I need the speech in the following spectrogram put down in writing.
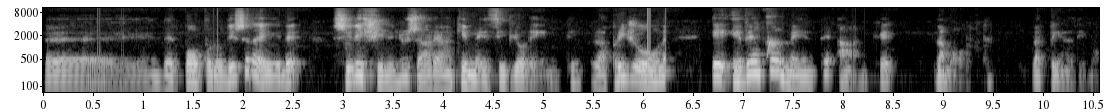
eh, del popolo di Israele si decide di usare anche i mezzi violenti, la prigione e eventualmente anche la morte, la pena di morte.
